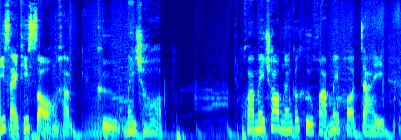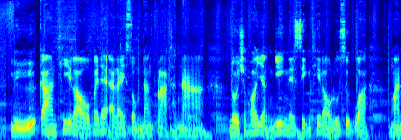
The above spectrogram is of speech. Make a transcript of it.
นิสัยที่2ครับคือไม่ชอบ ความไม่ชอบนั้นก็คือความไม่พอใจ หรือการที่เราไม่ได้อะไรสมดังปรารถนา โดยเฉพาะอย่างยิ่งในสิ่งที่เรารู้สึกว่ามัน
